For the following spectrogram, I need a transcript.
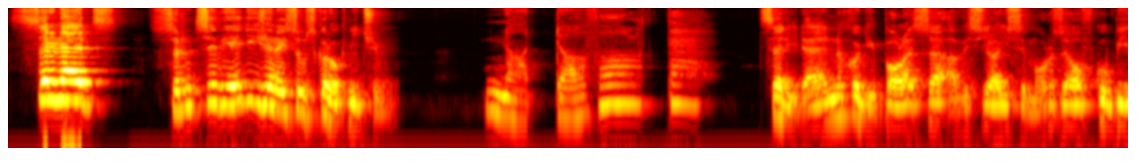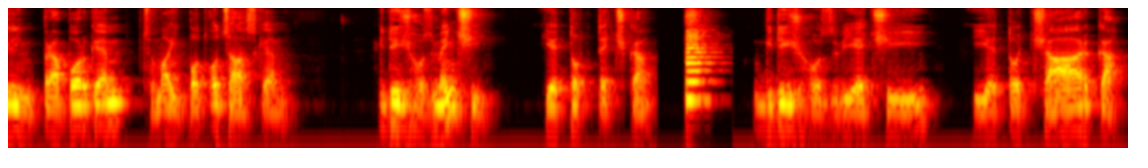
srnec. Srnci vědí, že nejsou skoro k ničemu. No dovolte. Celý den chodí po lese a vysílají si morzeovku bílým praporkem, co mají pod ocáskem. Když ho zmenší, je to tečka. Když ho zvětší, je to čárka.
